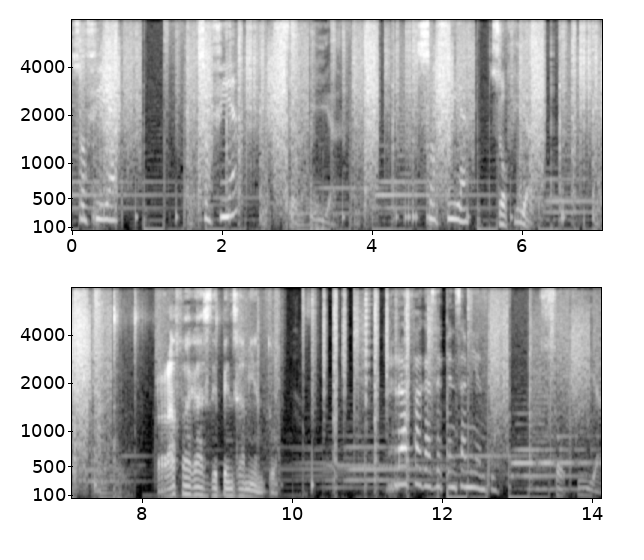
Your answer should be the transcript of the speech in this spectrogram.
Sofía. Sofía. Sofía. Sofía. Sofía. Ráfagas de pensamiento. Ráfagas de pensamiento. Sofía.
